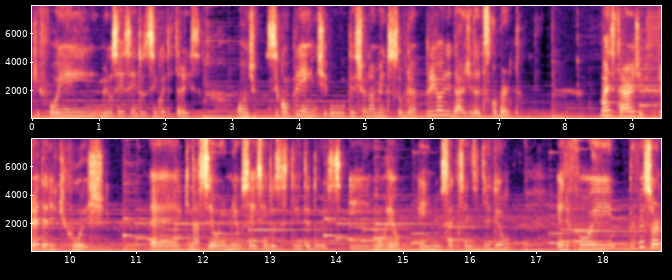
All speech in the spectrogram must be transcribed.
que foi em 1653, onde se compreende o questionamento sobre a prioridade da descoberta. Mais tarde, Frederick Ruisch, é, que nasceu em 1632 e morreu em 1731, ele foi professor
